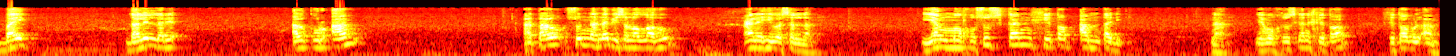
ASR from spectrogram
baik dalil dari Al-Quran atau Sunnah Nabi Sallallahu Alaihi Wasallam yang mengkhususkan khitab am tadi. Nah, yang mengkhususkan khitab khitabul am.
